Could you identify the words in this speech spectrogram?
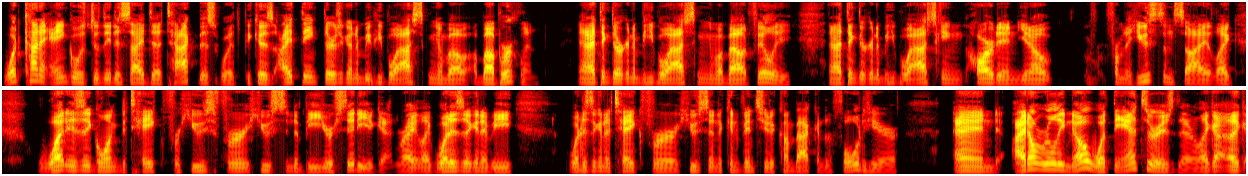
what kind of angles do they decide to attack this with? Because I think there's going to be people asking about about Brooklyn. And I think there are going to be people asking him about Philly. And I think there are going to be people asking Harden, you know, from the Houston side, like, what is it going to take for Houston, for Houston to be your city again, right? Like, what is it going to be? What is it going to take for Houston to convince you to come back into the fold here? And I don't really know what the answer is there. Like, I, like,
